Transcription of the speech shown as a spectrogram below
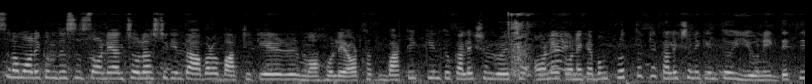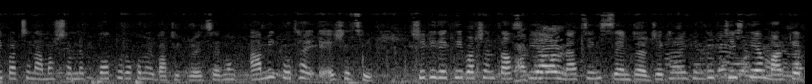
আসসালামু আলাইকুম দিস ইজ সোনিয়ান চলে আসছে কিন্তু আবারও বাটিকের মহলে। অর্থাৎ বাটিক কিন্তু কালেকশন রয়েছে অনেক অনেক এবং প্রত্যেকটা কালেকশনে কিন্তু ইউনিক দেখতেই পাচ্ছেন আমার সামনে কত রকমের বাটিক রয়েছে এবং আমি কোথায় এসেছি সেটি দেখতেই পাচ্ছেন তাসফিয়া ম্যাচিং সেন্টার যেখানে কিন্তু চিস্তিয়া মার্কেট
